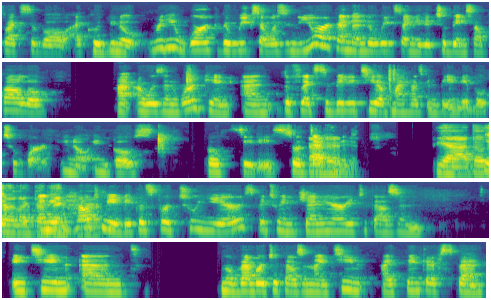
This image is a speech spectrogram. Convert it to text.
flexible. I could you know really work the weeks i was in new york and then the weeks i needed to be in sao paulo. I, I wasn't working. And the flexibility of my husband being able to work you know in both both cities. So that definitely yeah those yeah. are like the and it helped me because for two years between january 2018 and november 2019 i think i've spent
